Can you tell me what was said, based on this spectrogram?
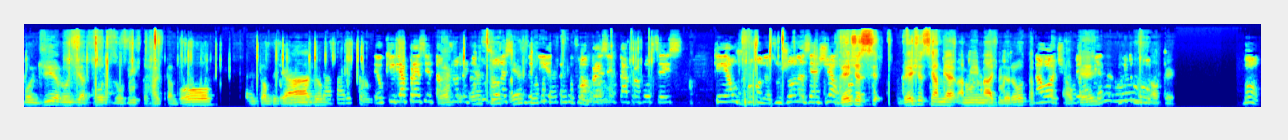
Bom dia, bom dia a todos os ouvintes da Rádio Tambor. Muito obrigado. Eu queria apresentar É? o Jonas. O Jonas não vai eu vou apresentar para vocês quem é o Jonas. O Jonas é geógrafo. Veja se, veja se a, minha, a minha imagem melhorou. Tá, Tá ótimo, Tá ok? perfeito, muito bom. Tá ok. Bom,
